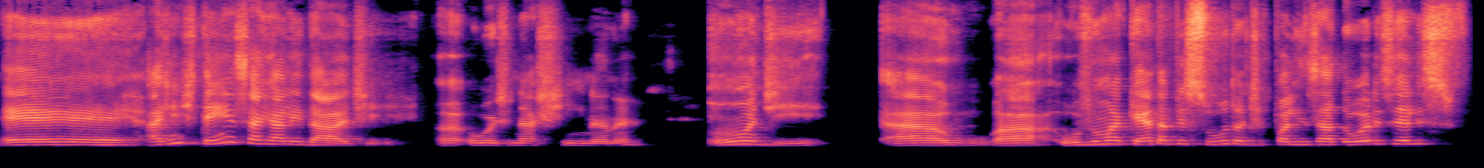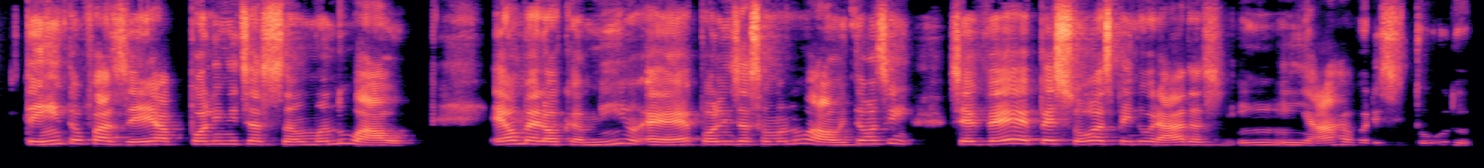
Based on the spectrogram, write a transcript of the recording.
é, a gente tem essa realidade uh, hoje na China, né? Onde houve uma queda absurda de polinizadores e eles tentam fazer a polinização manual. é o melhor caminho? É polinização manual. Então, assim, você vê pessoas penduradas em, em árvores e tudo,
